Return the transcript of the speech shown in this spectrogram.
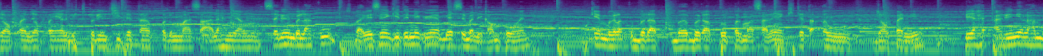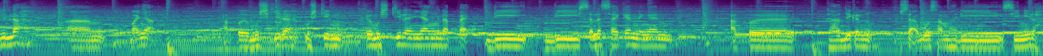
jawapan-jawapan yang lebih terperinci tentang permasalahan yang sering berlaku. Sebab biasanya kita ni kan biasa balik kampung kan mungkin berlaku beberapa, permasalahan yang kita tak tahu jawapan dia. Tapi hari ni Alhamdulillah um, banyak apa muskilah muskil kemuskilan yang dapat di diselesaikan dengan apa kehadiran Ustaz Abu Samah di sinilah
